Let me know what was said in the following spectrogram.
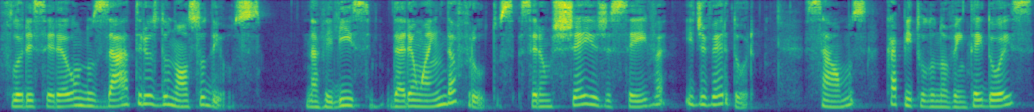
florescerão nos átrios do nosso Deus. Na velhice darão ainda frutos, serão cheios de seiva e de verdor. Salmos, capítulo 92,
